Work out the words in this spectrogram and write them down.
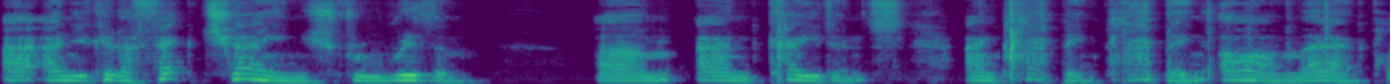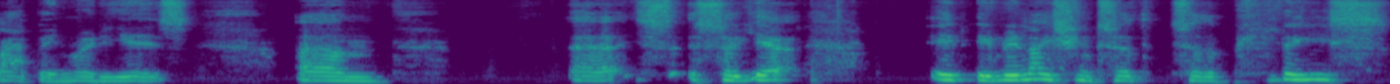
and you can affect change through rhythm um, and cadence and clapping. Clapping, oh man, clapping really is. Um, uh, so, yeah, in, in, relation to to the police,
